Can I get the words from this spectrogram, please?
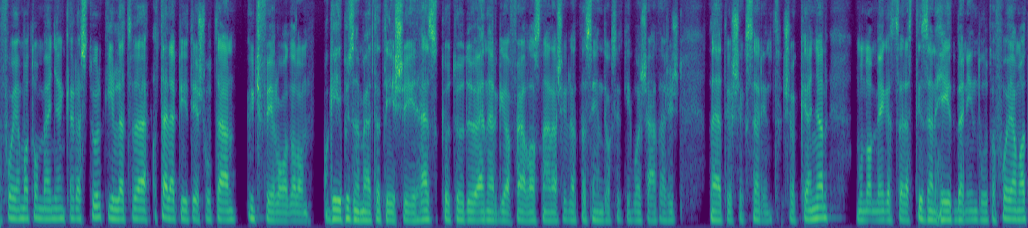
folyamaton menjen keresztül, illetve a telepítés után ügyfél oldalon a gép üzemeltetéséhez kötődő energiafelhasználás, illetve széndiokszid kibocsátás is lehetőség szerint csökkenjen. Mondom még egyszer, ez 17-ben indult a folyamat,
